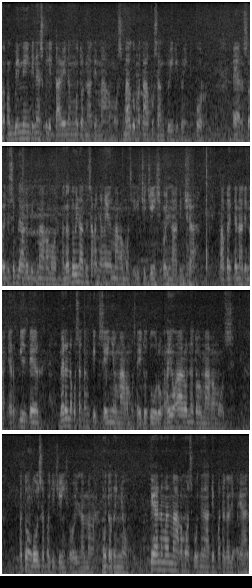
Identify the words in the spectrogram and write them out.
magbe-maintenance ulit tayo ng motor natin mga kamots bago matapos ang 2024. Ayan, so ito si Blacky Beat mga kamots. Ang gagawin natin sa kanya ngayon mga kamots, i-change oil natin siya. Papalitan natin ng air filter. Meron ako sa tips sa inyo mga kamots na ituturo. Ngayong araw na to mga kamots, patungkol sa pag-change oil ng mga motor ninyo. Kaya naman mga kamos, huwag na natin patagalin pa yan.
